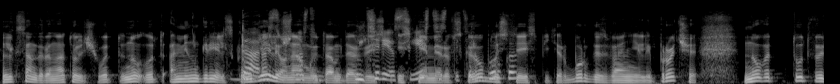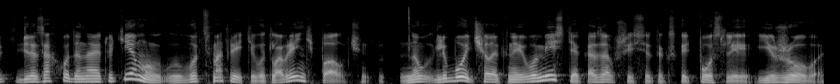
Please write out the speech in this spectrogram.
Александр Анатольевич, вот, ну, вот о Мингрельском да, деле, у нас мы там даже из, из Кемеровской из области, из Петербурга звонили и прочее. Но вот тут вот для захода на эту тему, вот смотрите, смотрите, вот Лаврентий Павлович, ну, любой человек на его месте, оказавшийся, так сказать, после Ежова,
